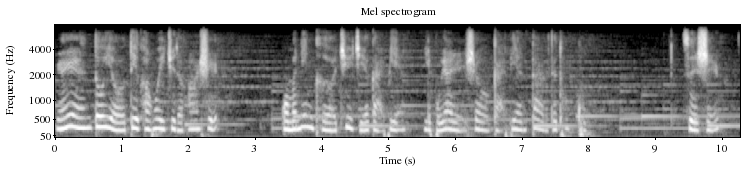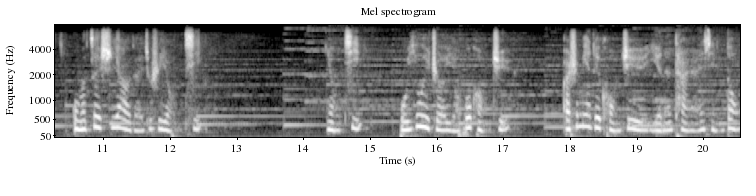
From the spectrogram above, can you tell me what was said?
人人都有对抗畏惧的方式。我们宁可拒绝改变，也不愿忍受改变带来的痛苦。此时，我们最需要的就是勇气。勇气不意味着永不恐惧，而是面对恐惧也能坦然行动，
